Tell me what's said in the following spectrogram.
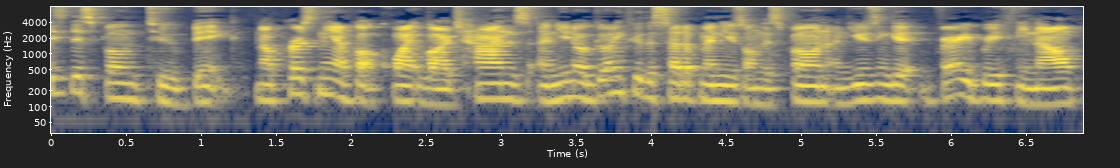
is this phone too big? Now personally I've got quite large hands and you know going through the setup menus on this phone and using it very briefly now,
